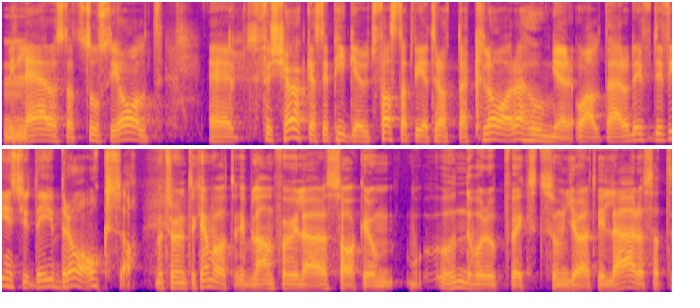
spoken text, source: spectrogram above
Vi lär oss att socialt eh, försöka se pigga ut fast att vi är trötta, klara hunger och allt det här. Och det, det, finns ju, det är ju bra också. Men tror du inte det kan vara att ibland får vi lära oss saker om, under vår uppväxt som gör att vi lär oss att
